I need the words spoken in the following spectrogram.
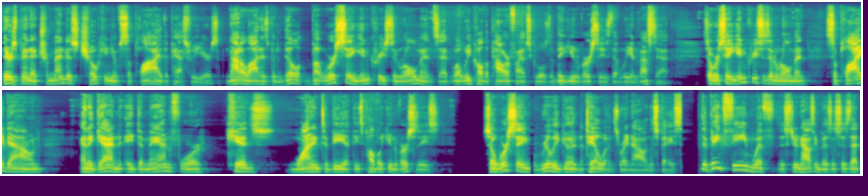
there's been a tremendous choking of supply the past few years. Not a lot has been built, but we're seeing increased enrollments at what we call the Power Five schools, the big universities that we invest at. So we're seeing increases in enrollment, supply down, and again, a demand for kids wanting to be at these public universities. So we're seeing really good tailwinds right now in the space. The big theme with the student housing business is that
